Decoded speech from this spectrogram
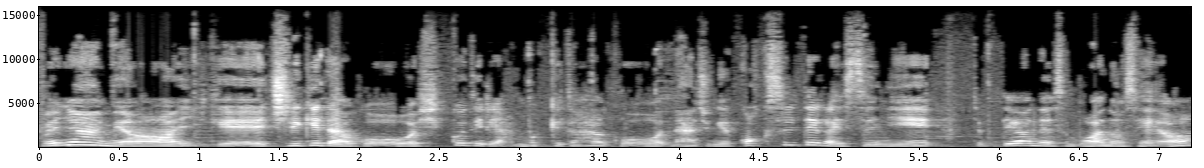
왜냐하면 이게 질기다고 식구들이 안 먹기도 하고 나중에 꼭 쓸 때가 있으니 좀 떼어내서 모아놓으세요.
